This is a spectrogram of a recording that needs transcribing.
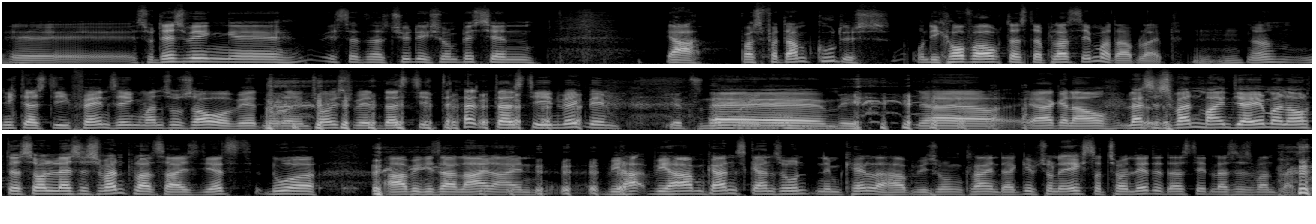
Ja. Äh, so deswegen äh, ist das natürlich so ein bisschen, ja, was verdammt gut ist. Und ich hoffe auch, dass der Platz immer da bleibt. Mhm. Ne? Nicht, dass die Fans irgendwann so sauer werden oder enttäuscht werden, dass die, dass die ihn wegnehmen. Jetzt um. Ähm, nee. ja, ja, ja, genau. Lasse Swan meint ja immer noch, das soll Lasse Swan Platz heißen jetzt. Nur habe ich gesagt, nein, nein. Wir, wir haben ganz, ganz unten im Keller haben wir so einen kleinen, da gibt es schon eine extra Toilette, da steht Lasse Swan Platz.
